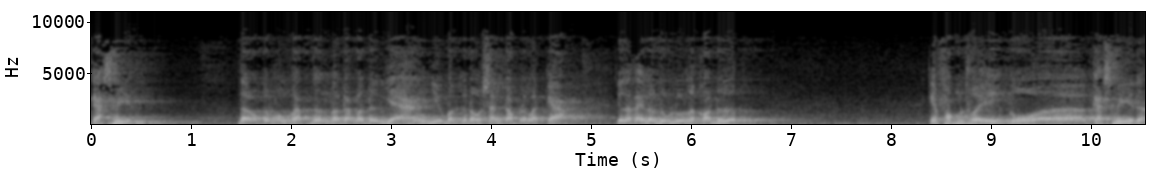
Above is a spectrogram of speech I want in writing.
Kashmir đó là một cái phong cách nó rất là đơn giản nhưng mà cái độ sang trọng rất là cao. Chúng ta thấy là luôn luôn là có nước. Cái phong thủy của ờ, Kashmir đó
